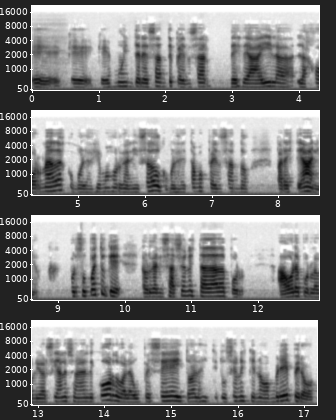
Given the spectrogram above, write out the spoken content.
eh, que, es muy interesante pensar desde ahí las jornadas como las hemos organizado, como las estamos pensando para este año. Por supuesto que la organización está dada por ahora por la Universidad Nacional de Córdoba, la UPC y todas las instituciones que nombré, pero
